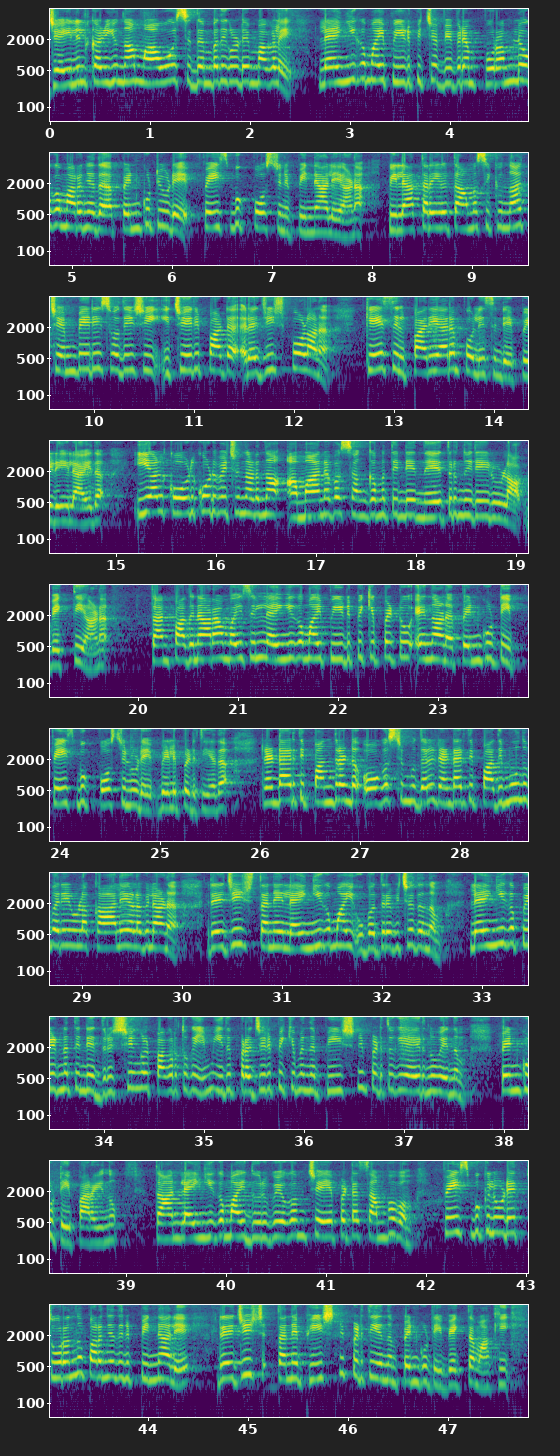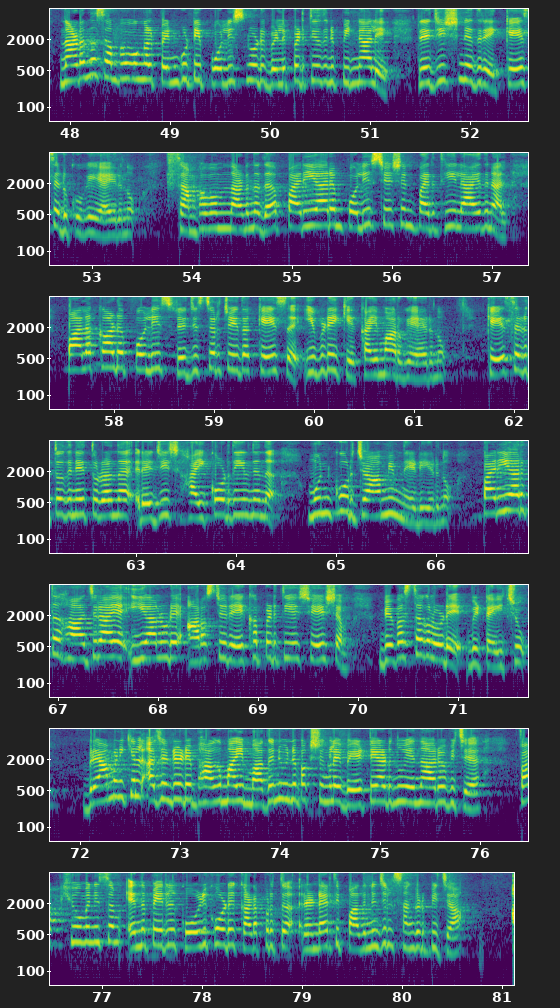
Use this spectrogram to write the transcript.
ജയിലിൽ കഴിയുന്ന മാവോയിസ്റ്റ് ദമ്പതികളുടെ മകളെ ലൈംഗികമായി പീഡിപ്പിച്ച വിവരം പുറം ലോകം അറിഞ്ഞത് പെൺകുട്ടിയുടെ ഫേസ്ബുക്ക് പോസ്റ്റിന് പിന്നാലെയാണ്. പിലാത്തറയിൽ താമസിക്കുന്ന ചെമ്പേരി സ്വദേശി ഇച്ചേരിപ്പാട്ട് രജീഷ് പോളാണ് കേസിൽ പരിയാരം പോലീസിന്റെ പിടിയിലായത്. ഇയാൾ കോഴിക്കോട് വെച്ച് നടന്ന അമാനവ സംഗമത്തിന്റെ നേതൃനിരയിലുള്ള വ്യക്തിയാണ്. താൻ പതിനാറാം വയസ്സിൽ ലൈംഗികമായി പീഡിപ്പിക്കപ്പെട്ടു എന്നാണ് പെൺകുട്ടി ഫേസ്ബുക്ക് പോസ്റ്റിലൂടെ വെളിപ്പെടുത്തിയത്. രണ്ടായിരത്തി പന്ത്രണ്ട് ഓഗസ്റ്റ് മുതൽ രണ്ടായിരത്തി പതിമൂന്ന് വരെയുള്ള കാലയളവിലാണ് രജീഷ് തന്നെ ലൈംഗികമായി ഉപദ്രവിച്ചതെന്നും ലൈംഗിക പീഡനത്തിന്റെ ദൃശ്യങ്ങൾ പകർത്തുകയും ഇത് പ്രചരിപ്പിക്കുമെന്ന് ഭീഷണിപ്പെടുത്തുകയായിരുന്നുവെന്നും പെൺകുട്ടി പറയുന്നു. താൻ ലൈംഗികമായി ദുരുപയോഗം ചെയ്യപ്പെട്ട സംഭവം ഫേസ്ബുക്കിലൂടെ തുറന്നു പറഞ്ഞതിന് പിന്നാലെ രജീഷ് തന്നെ ഭീഷണിപ്പെടുത്തിയെന്നും പെൺകുട്ടി വ്യക്തമാക്കി. നടന്ന സംഭവങ്ങൾ പെൺകുട്ടി പോലീസിനോട് വെളിപ്പെടുത്തിയതിന് പിന്നാലെ രജീഷിനെതിരെ കേസെടുക്കുകയായിരുന്നു. സംഭവം നടന്നത് പരിയാരം പോലീസ് സ്റ്റേഷൻ പരിധിയിലായതിനാൽ പാലക്കാട് പോലീസ് രജിസ്റ്റർ ചെയ്ത കേസ് ഇവിടേക്ക് കൈമാറുകയായിരുന്നു. കേസെടുത്തതിനെ തുടർന്ന് രജീഷ് ഹൈക്കോടതിയിൽ നിന്ന് മുൻകൂർ ജാമ്യം നേടിയിരുന്നു. പരിയാരത്ത് ഹാജരായ ഇയാളുടെ അറസ്റ്റ് രേഖപ്പെടുത്തിയ ശേഷം വ്യവസ്ഥകളോടെ വിട്ടയച്ചു. ബ്രാഹ്മണിക്കൽ അജണ്ടയുടെ ഭാഗമായി മതന്യൂനപക്ഷങ്ങളെ വേട്ടയാടുന്നു എന്നാരോപിച്ച് ഫക് ഹ്യൂമനിസം എന്ന പേരിൽ കോഴിക്കോട് കടപ്പുറത്ത് രണ്ടായിരത്തി പതിനഞ്ചിൽ സംഘടിപ്പിച്ച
